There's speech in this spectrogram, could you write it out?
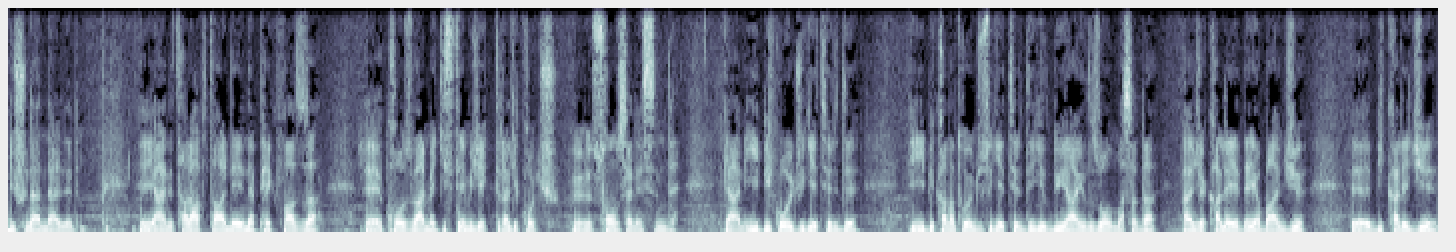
düşünenler dedim. E, yani taraftarın eline pek fazla e, koz vermek istemeyecektir Ali Koç e, son senesinde. Yani iyi bir golcü getirdi, iyi bir kanat oyuncusu getirdi yıl dünya yıldızı olmasa da. Bence kaleye de yabancı e, bir kaleci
